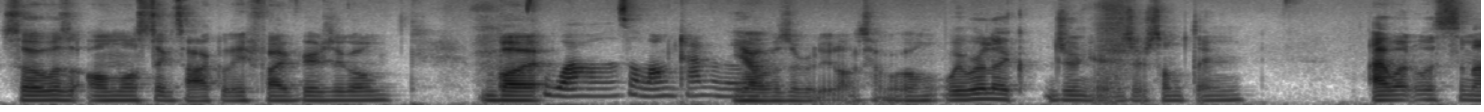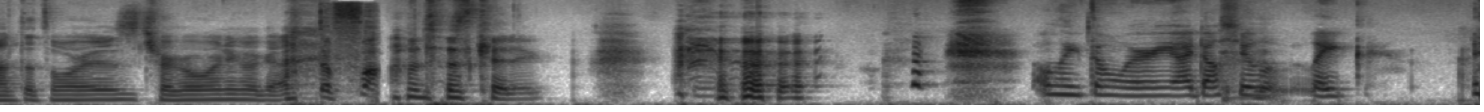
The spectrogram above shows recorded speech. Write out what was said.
So it was almost exactly 5 years ago. But Wow, that's a long time ago. yeah, it was a really long time ago. We were like juniors or something. I went with Samantha Torres. Trigger warning again. The fuck? I'm just kidding. Oh, like, don't worry. I doubt she'll, like,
